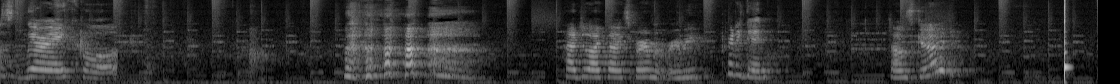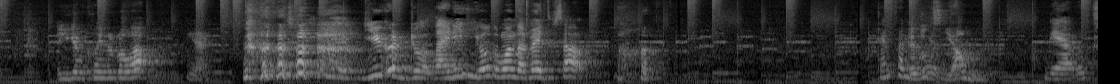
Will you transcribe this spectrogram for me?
was very cool. How'd you like that experiment, Ruby? Pretty good. That was good? Are you gonna clean it all up? Yeah. You gotta do it, lady. You're the one that made this up. it looks yum. Yeah, it looks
